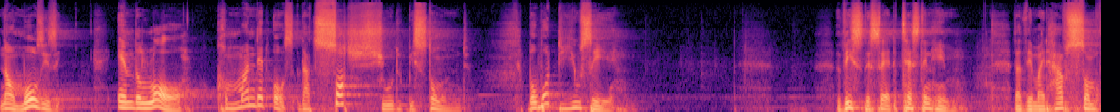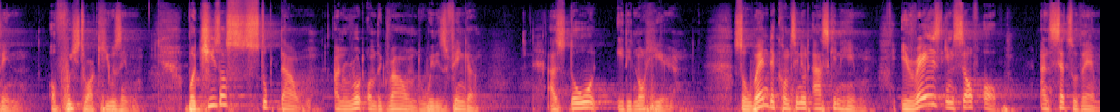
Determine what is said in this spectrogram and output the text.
Now Moses, in the law, commanded us that such should be stoned. But what do you say? This they said, testing him, that they might have something of which to accuse him. But Jesus stooped down and wrote on the ground with his finger, as though he did not hear. So when they continued asking him, he raised himself up and said to them,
